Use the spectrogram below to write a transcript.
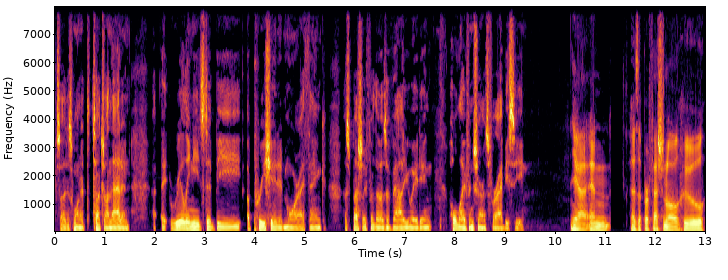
So I just wanted to touch on that. And it really needs to be appreciated more, I think, especially for those evaluating whole life insurance for IBC. Yeah. And as a professional who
